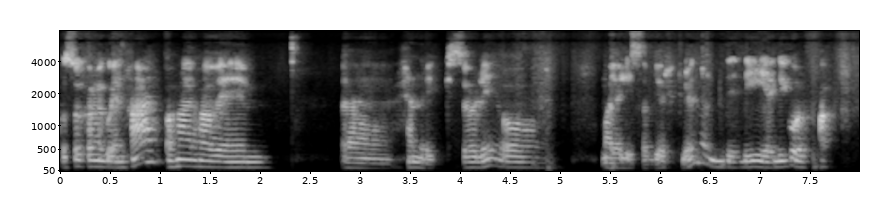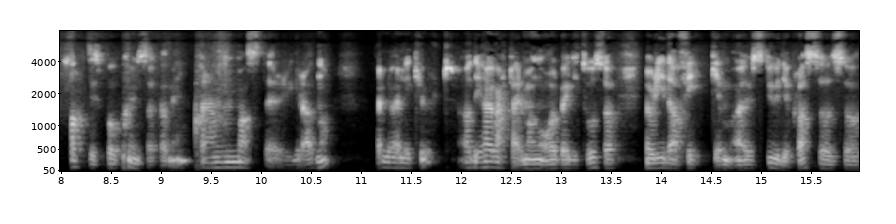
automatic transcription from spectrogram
og så kan vi gå inn her, og her har vi eh, Henrik Sørli og Maja Lisa Bjørklund. De, de, de går faktisk på Kunstakademiet for en mastergrad nå. Veldig, veldig kult. Og de har vært her i mange år begge to, så når de da fikk eh, studieplass, så, så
